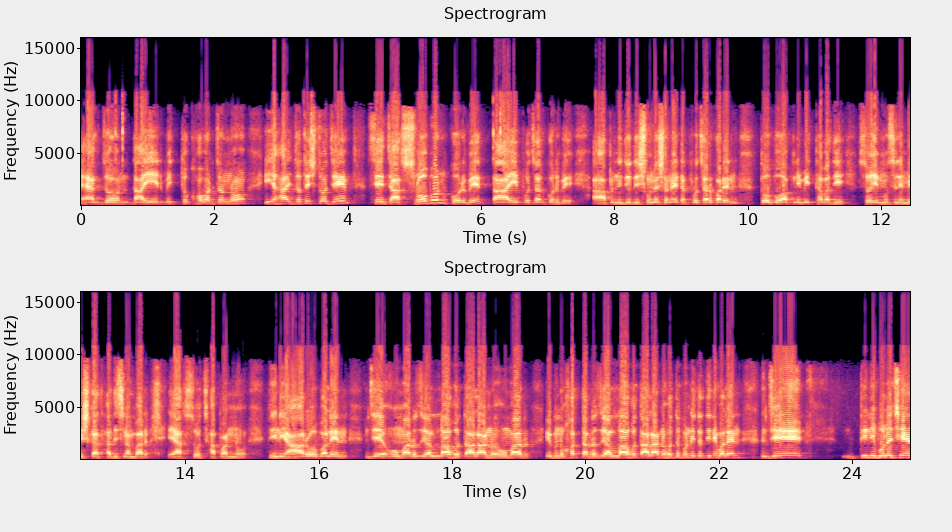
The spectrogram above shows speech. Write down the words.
একজন দায়ের মিথ্যুক হওয়ার জন্য ইহাই যথেষ্ট যে সে যা শ্রবণ করবে, তাই প্রচার করবে। আপনি যদি শুনে শুনে এটা প্রচার করেন, তবু আপনি মিথ্যাবাদী সহি মুসলিম মিসকাত হাদিস নাম্বার একশো ছাপান্ন। তিনি আরও বলেন যে, উমার রাজি আল্লাহ তালান উমার ইবনু খত্তাব রাজি আল্লাহ তালান হতে বর্ণিত, তিনি বলেন যে, তিনি বলেছেন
